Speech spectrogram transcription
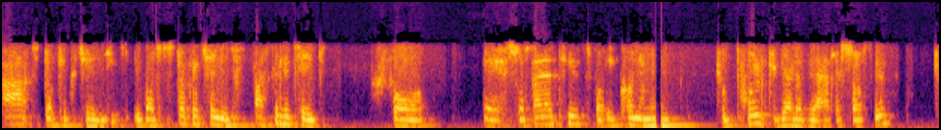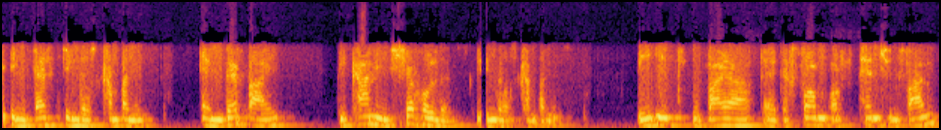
are stock exchanges because stock exchanges facilitate for uh, societies, for economies to pull together their resources to invest in those companies and thereby becoming shareholders in those companies, be it via uh, the form of pension funds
